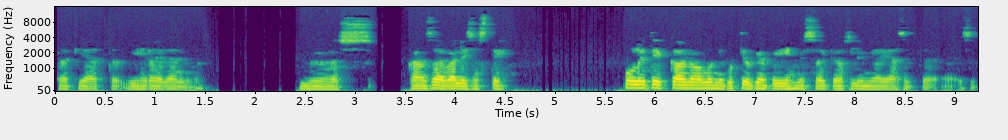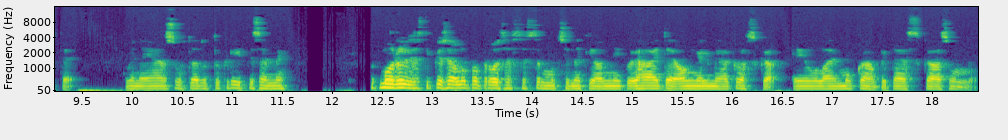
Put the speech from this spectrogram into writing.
takia, että vihreiden myös kansainvälisesti politiikka on ollut niin kuin tiukempi ihmisoikeuslinja ja sitten, sitten Venäjään suhtauduttu kriittisemmin. Mutta muodollisesti kyse on lupaprosessissa, mutta siinäkin on niin kuin ihan aitoja ongelmia, koska EU-lain mukaan pitäisi kaasun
